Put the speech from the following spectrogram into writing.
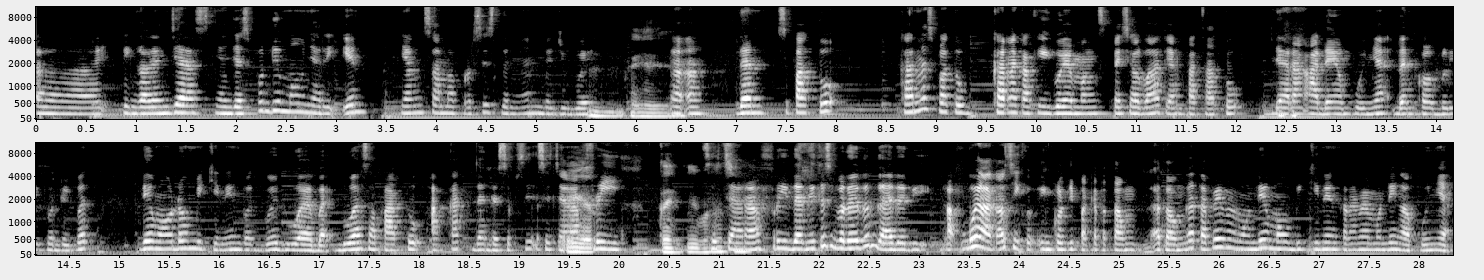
eh, tinggal yang jas. Yang jas pun dia mau nyariin yang sama persis dengan baju gue. Hmm, iya, iya. Heeh. dan sepatu karena sepatu karena kaki gue emang spesial banget ya 41 jarang ada yang punya dan kalau beli pun ribet dia mau dong bikinin buat gue dua dua sepatu akad dan resepsi secara Iya, free Thank you banget. sih. secara free dan itu sebenarnya tuh nggak ada di ah, gue nggak tahu sih include di paket atau atau enggak tapi memang dia mau bikinin karena memang dia nggak punya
